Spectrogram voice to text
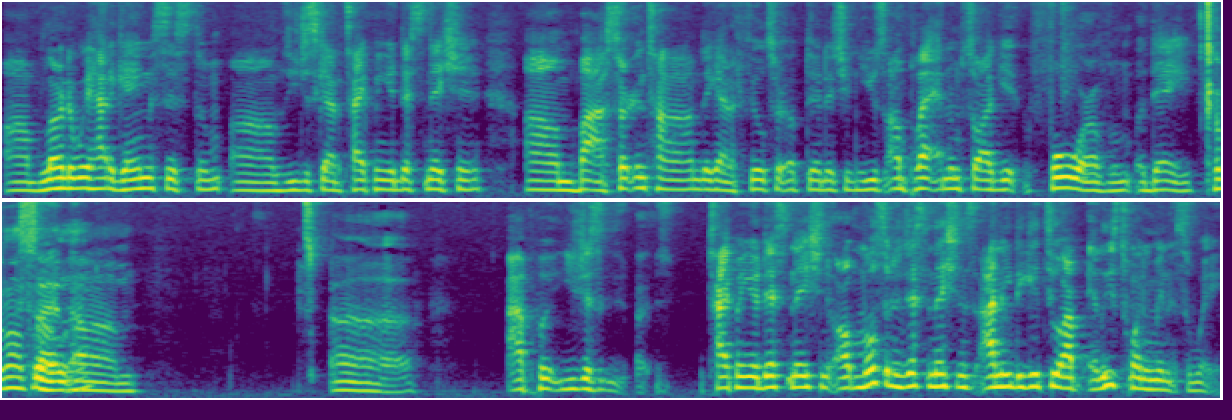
um, learn the way how to game the system. Um, you just got to type in your destination um, by a certain time. They got a filter up there that you can use. I'm platinum, so I get four of them a day. Come on, so, Platinum. um, uh, I put you just uh, type in your destination. Most of the destinations I need to get to are at least 20 minutes away.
